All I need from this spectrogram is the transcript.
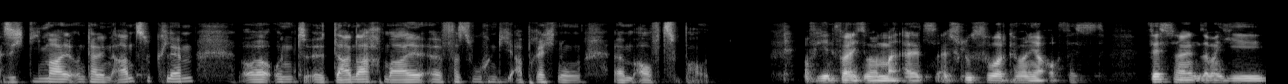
sich die mal unter den Arm zu klemmen äh, und äh, danach mal äh, versuchen, die Abrechnung ähm, aufzubauen. Auf jeden Fall, ich sag mal, als, als Schlusswort kann man ja auch fest, festhalten, sag mal, je,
